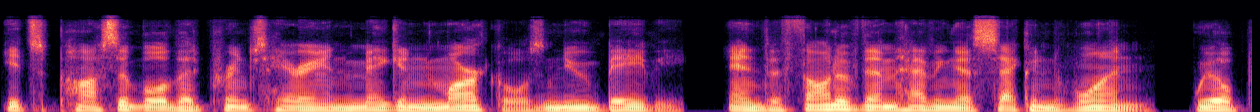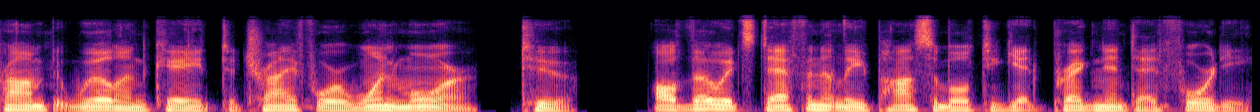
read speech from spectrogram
It's possible that Prince Harry and Meghan Markle's new baby, and the thought of them having a second one, will prompt Will and Kate to try for one more, too. Although it's definitely possible to get pregnant at 40,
